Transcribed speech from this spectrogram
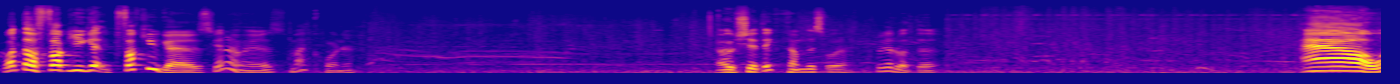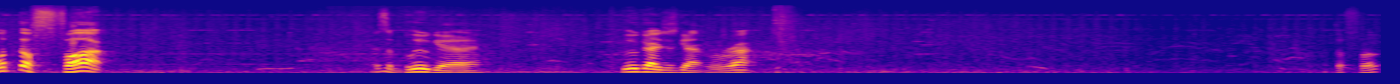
What the fuck you get? Fuck you guys. Get over here. It's my corner. Oh shit, they can come this way. Forget about that. Ow! What the fuck? There's a blue guy. Blue guy just got rocked. What the fuck?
